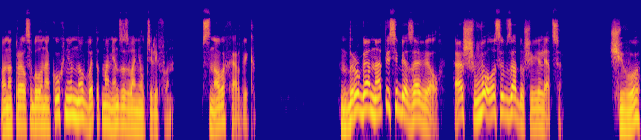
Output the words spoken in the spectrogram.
Он отправился было на кухню, но в этот момент зазвонил телефон. Снова Хардвик. «Другана ты себе завел. Аж волосы в заду шевелятся». «Чего?»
